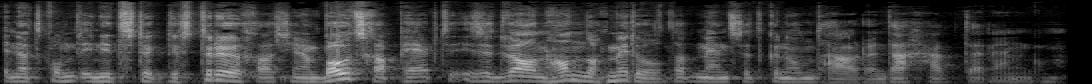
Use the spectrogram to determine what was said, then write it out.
en dat komt in dit stuk dus terug, als je een boodschap hebt, is het wel een handig middel dat mensen het kunnen onthouden. En daar gaat het uiteindelijk om.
